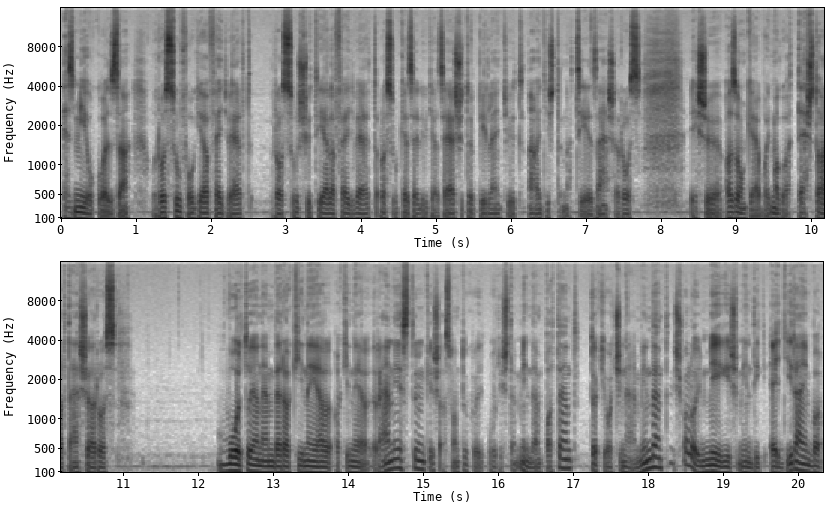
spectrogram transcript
ez mi okozza. Rosszul fogja a fegyvert, rosszul süti el a fegyvert, rosszul kezeli ugye az elsütő pillentyűt, nagy Isten a célzása rossz, és azon kell, vagy maga a testtartása rossz, volt olyan ember, akinél, akinél ránéztünk, és azt mondtuk, hogy úristen, minden patent, tök jól csinál mindent, és valahogy mégis mindig egy irányba,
